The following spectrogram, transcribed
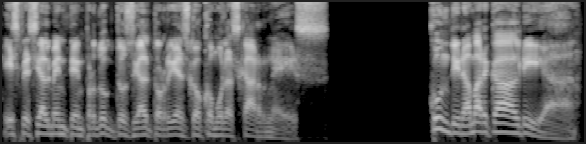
especialmente en productos de alto riesgo como las carnes. Cundinamarca al día.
